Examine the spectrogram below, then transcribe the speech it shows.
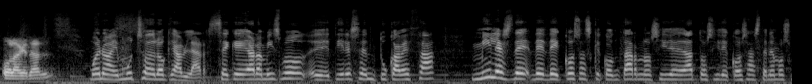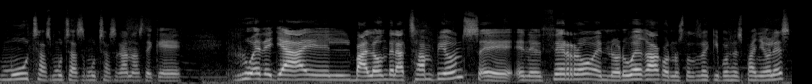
Hola, ¿qué tal? Bueno, hay mucho de lo que hablar. Sé que ahora mismo eh, tienes en tu cabeza miles de, de, cosas que contarnos y de datos y de cosas. Tenemos muchas, muchas, muchas ganas de que ruede ya el balón de la Champions eh, en el Cerro, en Noruega, con nuestros dos equipos españoles,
